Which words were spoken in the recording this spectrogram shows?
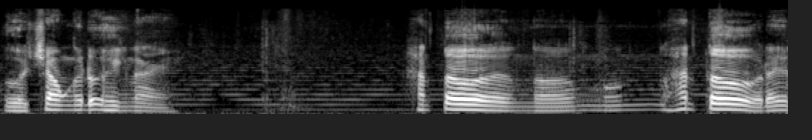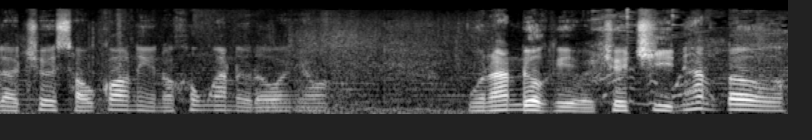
Ở trong cái đội hình này. Hunter nó, nó Hunter ở đây là chơi 6 con thì nó không ăn được đâu anh em ạ. Muốn ăn được thì phải chơi 9 Hunter.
